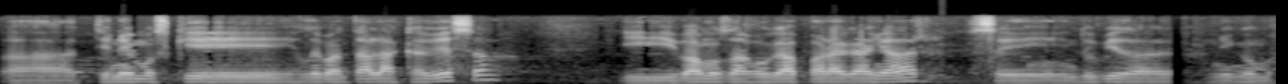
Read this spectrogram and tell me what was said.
ah, temos que levantar a cabeça e vamos a jogar para ganhar, sem dúvida nenhuma.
